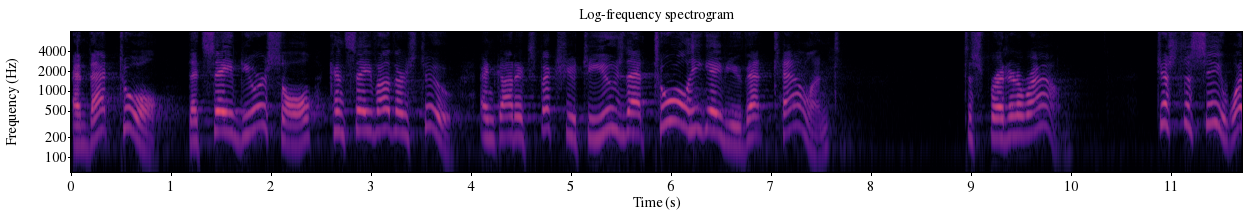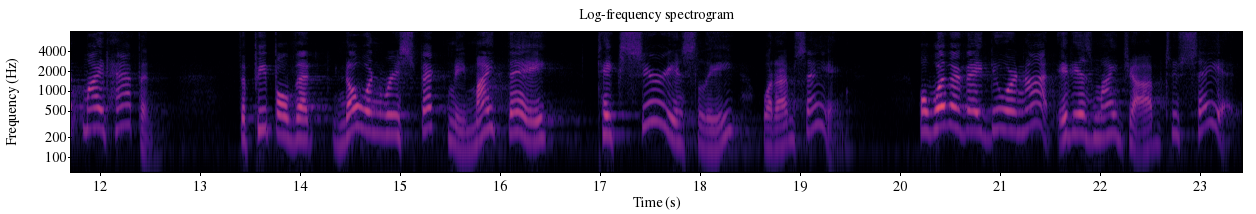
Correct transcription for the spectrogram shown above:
And that tool that saved your soul can save others too. And God expects you to use that tool He gave you, that talent, to spread it around, just to see what might happen. The people that know and respect me, might they take seriously what I'm saying? Well, whether they do or not, it is my job to say it.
